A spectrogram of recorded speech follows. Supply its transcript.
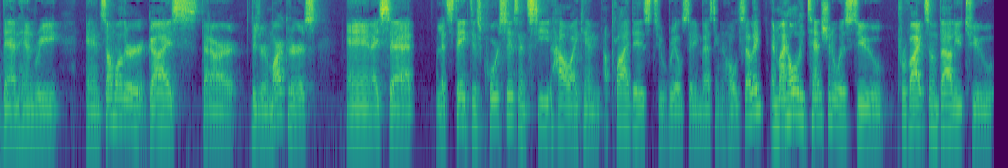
Dan Henry, and some other guys that are digital marketers. And I said, let's take these courses and see how I can apply this to real estate investing and wholesaling. And my whole intention was to provide some value to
